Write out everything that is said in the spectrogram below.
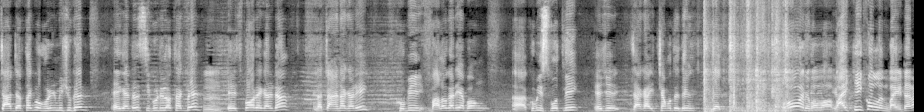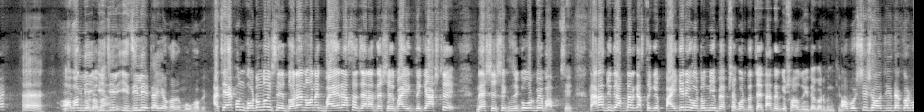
চার্জার থাকবে হরিণ মিশুকের এই গাড়িটাতে সিকিউরিটি লক থাকবে। এরপর এই গাড়িটা এটা চায়না গাড়ি খুবই ভালো গাড়ি এবং খুবই স্মুথলি এই যে জায়গা ইচ্ছা মতো দেখ- ও রে বাবা ভাই কি করলেন ভাই এটা হ্যাঁ। ইজিলি এটা ইয়ে হবে মুভ হবে। আচ্ছা এখন ঘটনা হয়েছে ধরেন অনেক বাইরে আছে যারা দেশের বাইরে থেকে আসছে দেশে এসে কিছু করবে ভাবছে। তারা যদি আপনার কাছ থেকে পাইকারি অটো নিয়ে ব্যবসা করতে চায় তাদেরকে সহযোগিতা করবেন কি অবশ্যই সহযোগিতা করব।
